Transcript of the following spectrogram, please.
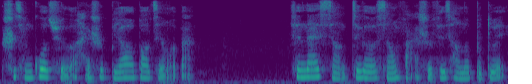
事情过去了，还是不要报警了吧。现在想这个想法是非常的不对。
